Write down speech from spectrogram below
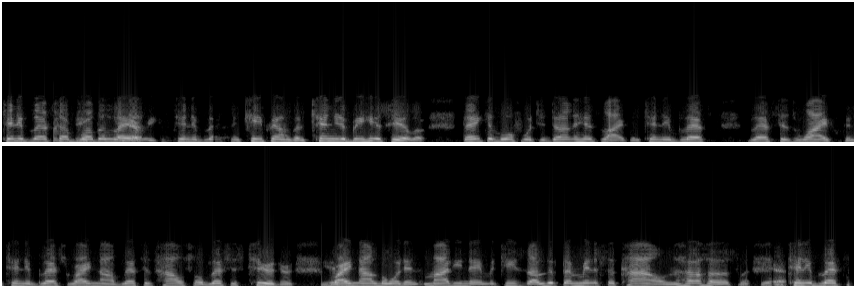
Continue to bless her brother Larry. Continue to bless and keep him. Continue to be his healer. Thank you Lord for what you've done in his life. Continue to bless Bless his wife. Continue to bless right now. Bless his household. Bless his children. Yes. Right now, Lord, in the mighty name of Jesus, I lift up Minister Kyle and her husband. Yes. Continue to bless and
